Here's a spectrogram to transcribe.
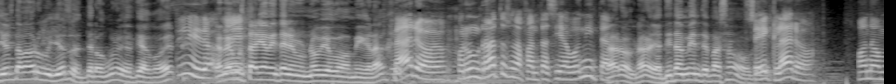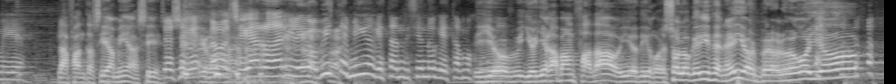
yo estaba orgulloso, te lo juro, y decía, joder, Sí, ya me eh, gustaría a mí tener un novio como Miguel Ángel. Claro, por un rato es una fantasía bonita. Claro, claro, ¿y a ti también te pasó? Sí, claro. ¿O no, Miguel? La fantasía mía, sí. Yo llegué, Digo, no, llegué a rodar y le digo, ¿viste, Miguel, que están diciendo que estamos Y juntos? yo, yo llegaba enfadado y yo digo, eso es lo que dicen ellos, pero luego yo,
